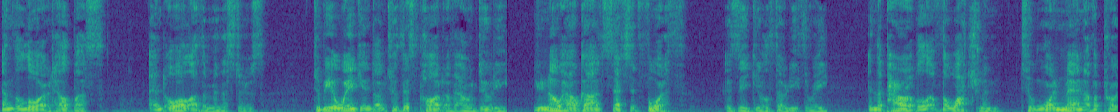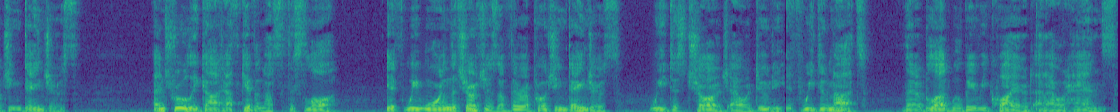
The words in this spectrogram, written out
And the Lord help us, and all other ministers, to be awakened unto this part of our duty. You know how God sets it forth, Ezekiel 33, in the parable of the watchman, to warn men of approaching dangers. And truly God hath given us this law. If we warn the churches of their approaching dangers, we discharge our duty. If we do not, their blood will be required at our hands.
